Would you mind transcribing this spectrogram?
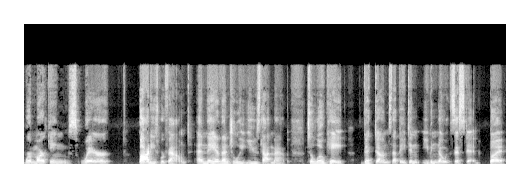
were markings where bodies were found. And they eventually used that map to locate victims that they didn't even know existed. But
